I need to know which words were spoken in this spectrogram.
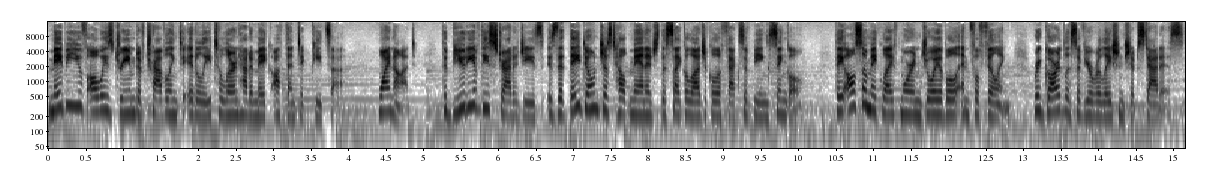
Maybe you've always dreamed of traveling to Italy to learn how to make authentic pizza. Why not? The beauty of these strategies is that they don't just help manage the psychological effects of being single. They also make life more enjoyable and fulfilling, regardless of your relationship status.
